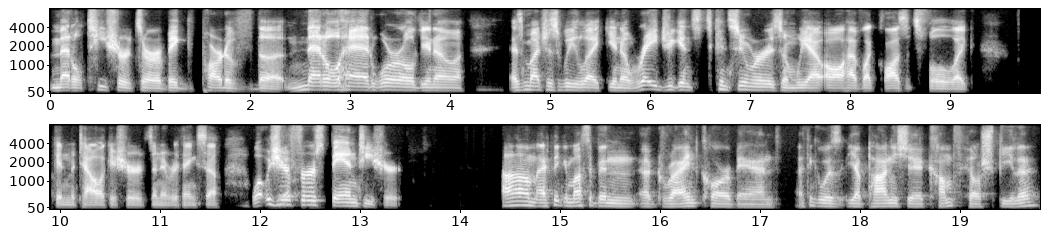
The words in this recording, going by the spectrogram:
metal t-shirts are a big part of the metalhead world you know? As much as we like you know rage against consumerism we all have like closets full of, like fucking metallica shirts and everything. So what was your first band t-shirt? Um, I think it must have been a grindcore band. I think it was Japanische Kampfhörspiele,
